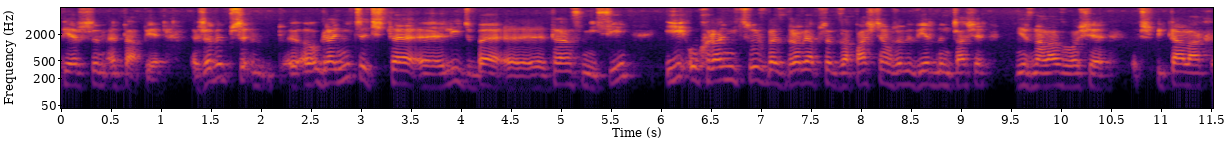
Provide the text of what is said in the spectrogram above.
pierwszym etapie? Żeby przy, ograniczyć tę liczbę transmisji i uchronić służbę zdrowia przed zapaścią, żeby w jednym czasie nie znalazło się w szpitalach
